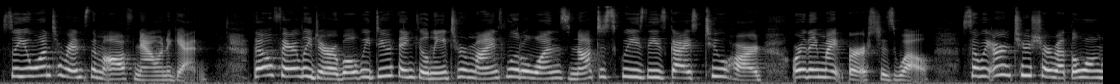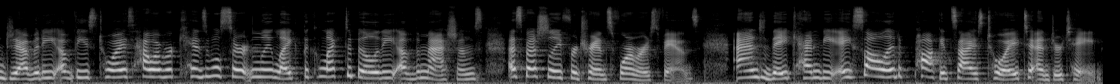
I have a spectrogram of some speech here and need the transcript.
so you'll want to rinse them off now and again. Though fairly durable, we do think you'll need to remind little ones not to squeeze these guys too hard or they might burst as well. So we aren't too sure about the longevity of these toys, however kids will certainly like the collectability of the Mashems, especially for Transformers fans. And they can be a solid pocket-sized toy to entertain.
